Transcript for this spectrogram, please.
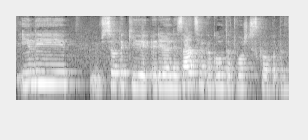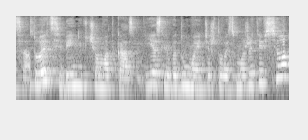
или все-таки реализация какого-то творческого потенциала. Стоит себе ни в чем отказывать. Если вы думаете, что вы сможете все,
